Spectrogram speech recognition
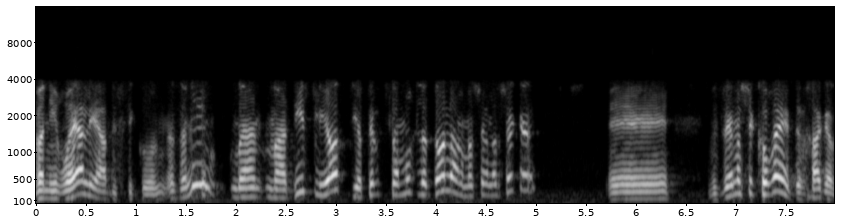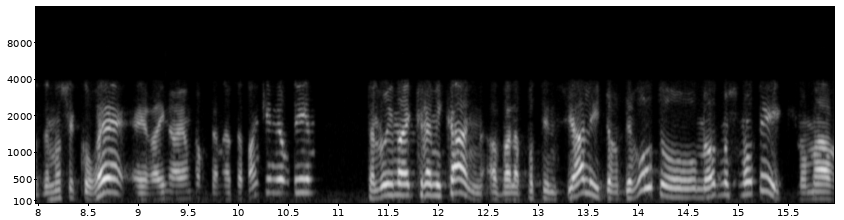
ואני רואה עלייה בסיכון, אז אני מע- מעדיף להיות יותר צמוד לדולר מאשר לשקל. אה, וזה מה שקורה, דרך אגב, זה מה שקורה, אה, ראינו היום גם את הבנקים יורדים, תלוי מה יקרה מכאן, אבל הפוטנציאל להידרדרות הוא מאוד משמעותי. כלומר,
